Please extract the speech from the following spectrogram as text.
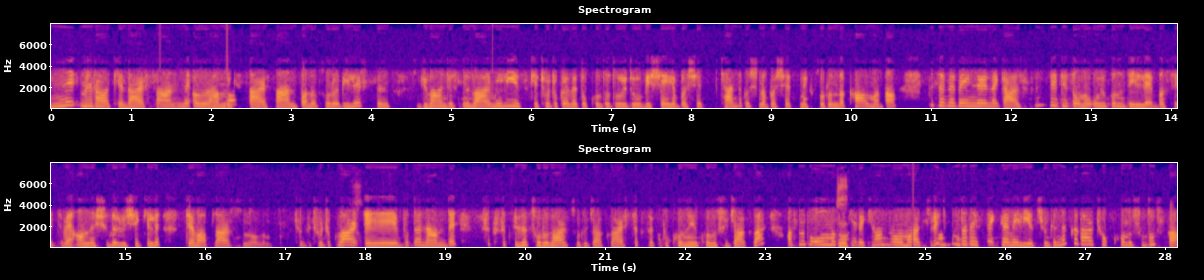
ne merak edersen, ne öğrenmek istersen bana sorabilirsin. Güvencesini vermeliyiz ki çocuk evet okulda duyduğu bir şeyle baş et, kendi başına baş etmek zorunda kalmadan biz ebeveynlerine gelsin ve biz ona uygun dille, basit ve anlaşılır bir şekilde cevaplar sunalım. Çünkü çocuklar e, bu dönemde sık sık bize sorular soracaklar. Sık sık bu konuyu konuşacaklar. Aslında bu olması Doğru. gereken normal süreç. Bunu da desteklemeliyiz. Çünkü ne kadar çok konuşulursa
